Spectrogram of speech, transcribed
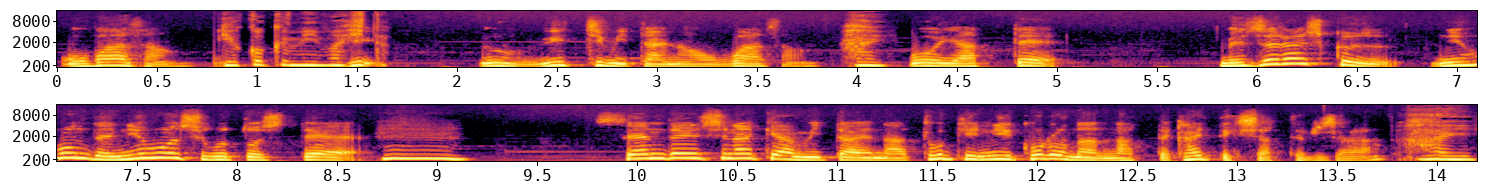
おばあさん、予告見ました。うん、ウィッチみたいなおばあさんはい。をやって珍しく日本で2本仕事してうん。宣伝しなきゃみたいな時にコロナになって帰ってきちゃってるじゃんはい。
